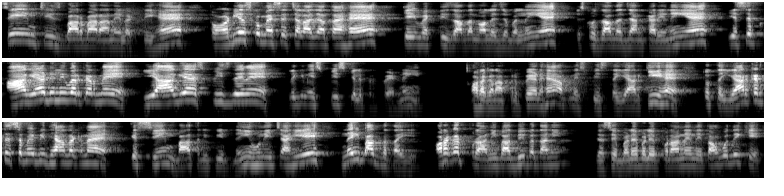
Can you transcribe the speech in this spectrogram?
सेम चीज़ बार बार आने लगती है। तो ऑडियंस को मैसेज चला जाता है कि व्यक्ति ज़्यादा नॉलेजेबल नहीं है, इसको ज़्यादा जानकारी नहीं है, ये सिर्फ़ आ गया डिलीवर करने, ये आ गया स्पीच देने, लेकिन स्पीच के लिए प्रिपेयर नहीं है। और अगर आप प्रिपेयर हैं, आपने स्पीच तैयार की है तो तैयार करते समय भी ध्यान रखना है कि सेम बात रिपीट नहीं होनी चाहिए, नई बात बताइए। और अगर पुरानी बात भी बतानी है, जैसे बड़े बड़े पुराने नेताओं को देखिए,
